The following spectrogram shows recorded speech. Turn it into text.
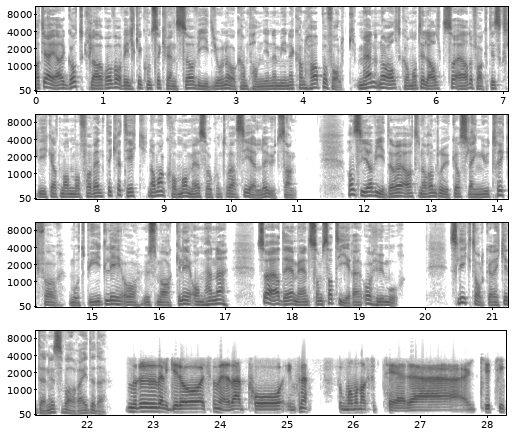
at jeg er godt klar over hvilke konsekvenser videoene og kampanjene mine kan ha på folk, men når alt kommer til alt, så er det faktisk slik at man må forvente kritikk når man kommer med så kontroversielle utsagn. Han sier videre at når han bruker slenguttrykk for motbydelig og usmakelig om henne, så er det ment som satire og humor. Slik tolker ikke Dennis Vareide det. Når du velger å eksponere deg på internett, så må man akseptere kritikk.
